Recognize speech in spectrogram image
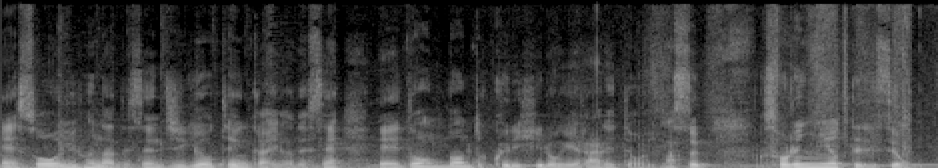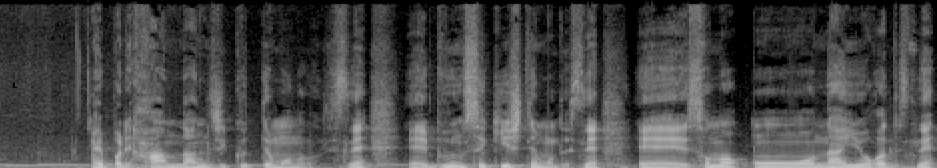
えそういうふうなですね事業展開がですね、えどんどんと繰り広げられております。それによってですよやっぱり判断軸ってものがですね、えー、分析してもですね、えー、その内容がですね、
